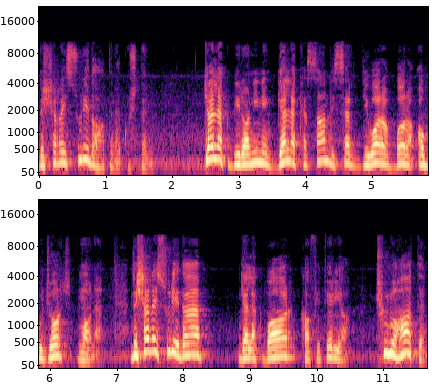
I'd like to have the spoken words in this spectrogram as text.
دە شەڕی سووری داهاتنە کوشتن gelek bîranînên gelek hesan li ser dîwara bara Abu George mane. Di şerê Sûrê de gelek bar kafeterya çûnû hatin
